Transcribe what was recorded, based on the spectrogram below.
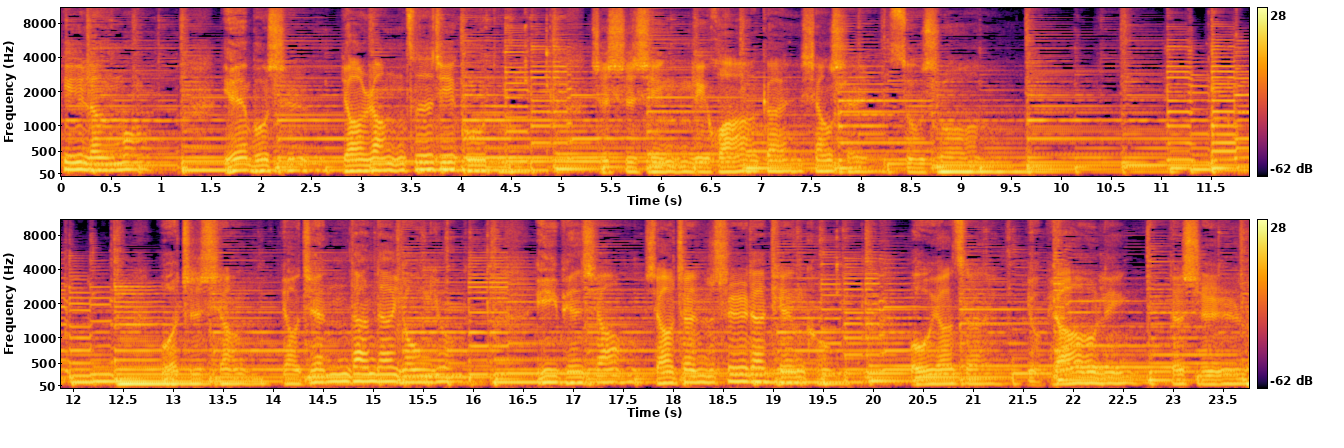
意冷漠，也不是要让自己孤独，只是心里话该向谁诉说。我只想要简单的拥有一片小小真实的天空，不要再有飘零的失落。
